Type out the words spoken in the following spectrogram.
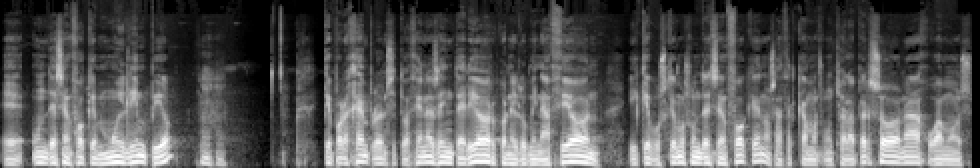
eh, un desenfoque muy limpio que, por ejemplo, en situaciones de interior con iluminación y que busquemos un desenfoque, nos acercamos mucho a la persona, jugamos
